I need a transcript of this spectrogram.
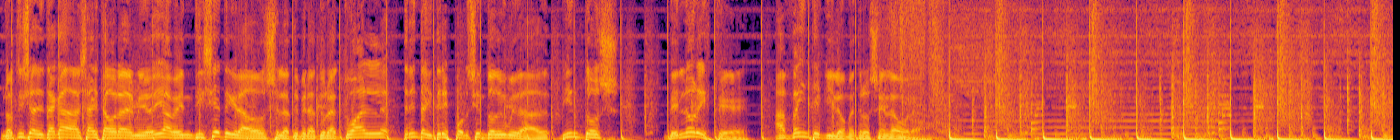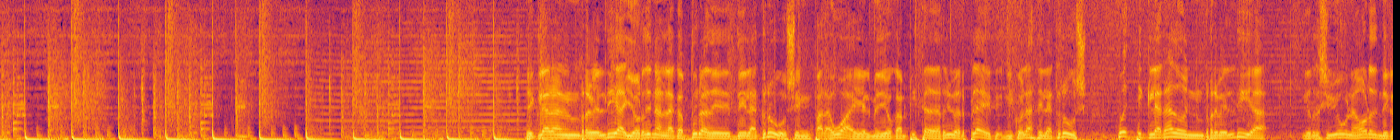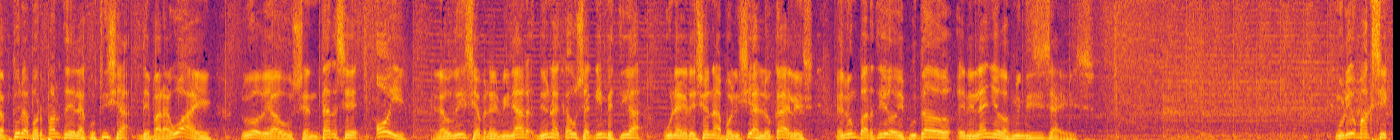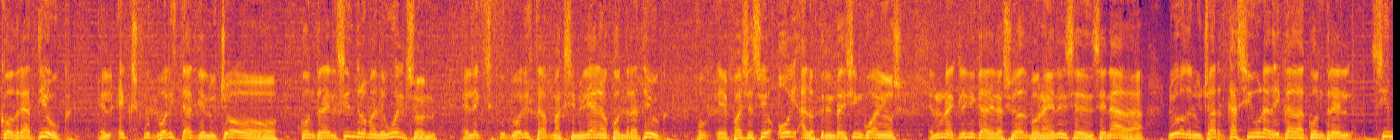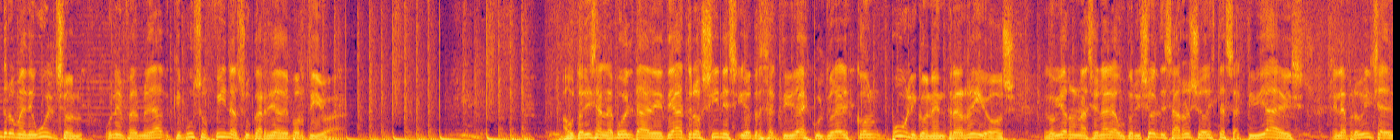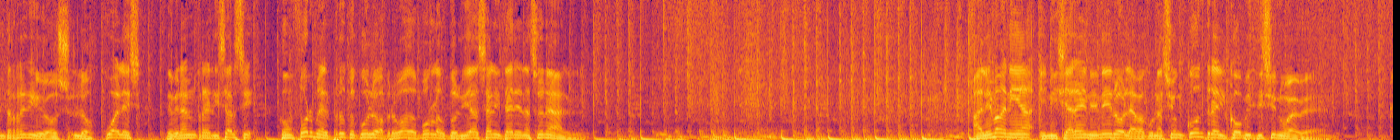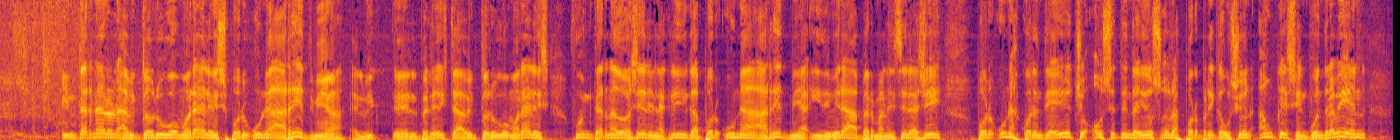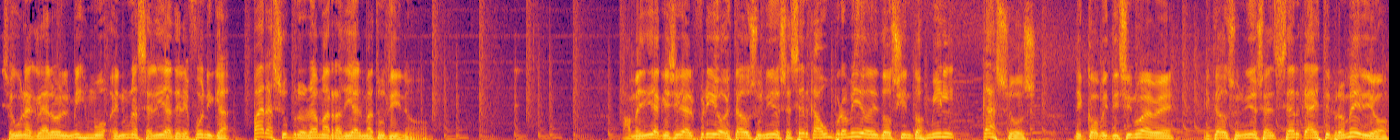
Noticias destacadas ya a esta hora del mediodía, 27 grados la temperatura actual, 33% de humedad, vientos del noreste a 20 kilómetros en la hora. Declaran rebeldía y ordenan la captura de, de, la Cruz en Paraguay. El mediocampista de River Plate, Nicolás de la Cruz, fue declarado en rebeldía y recibió una orden de captura por parte de la justicia de Paraguay, luego de ausentarse hoy en la audiencia preliminar de una causa que investiga una agresión a policías locales en un partido disputado en el año 2016. Murió Maxis Kodratiuk, el exfutbolista que luchó contra el síndrome de Wilson. El exfutbolista Maximiliano Kondratiuk eh, falleció hoy a los 35 años en una clínica de la ciudad bonaerense de Ensenada, luego de luchar casi una década contra el síndrome de Wilson, una enfermedad que puso fin a su carrera deportiva autorizan la vuelta de teatros, cines y otras actividades culturales con público en Entre Ríos. El gobierno nacional autorizó el desarrollo de estas actividades en la provincia de Entre Ríos, los cuales deberán realizarse conforme al protocolo aprobado por la Autoridad Sanitaria Nacional. Alemania iniciará en enero la vacunación contra el COVID-19. Internaron a Víctor Hugo Morales por una arritmia. El, periodista Víctor Hugo Morales fue internado ayer en la clínica por una arritmia y deberá permanecer allí por unas 48 o 72 horas por precaución, aunque se encuentra bien, según aclaró él mismo en una salida telefónica para su programa radial matutino. A medida que llega el frío, Estados Unidos se acerca a un promedio de 200.000 casos de COVID-19. Estados Unidos se acerca a este promedio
